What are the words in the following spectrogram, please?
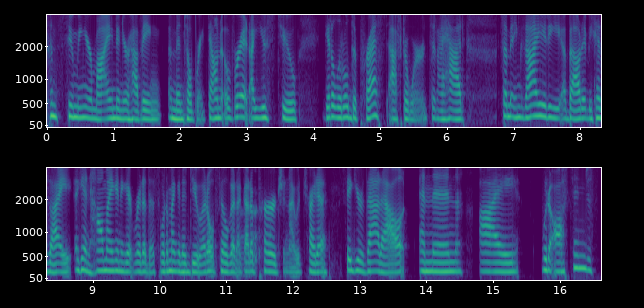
consuming your mind and you're having a mental breakdown over it. I used to get a little depressed afterwards, and I had some anxiety about it because I, again, how am I going to get rid of this? What am I going to do? I don't feel good. I got to purge. And I would try to figure that out. And then I would often just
